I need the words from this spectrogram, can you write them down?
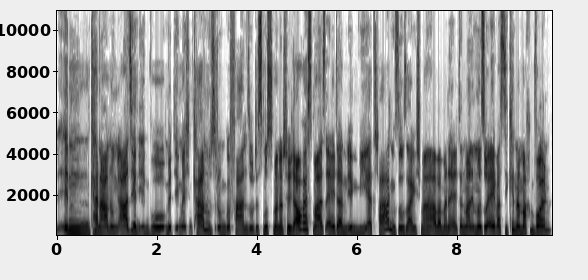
in, keine Ahnung, Asien irgendwo mit irgendwelchen Kanus rumgefahren. So, das muss man natürlich auch erstmal als Eltern irgendwie ertragen, so sage ich mal. Aber meine Eltern waren immer so, ey, was die Kinder machen wollen,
